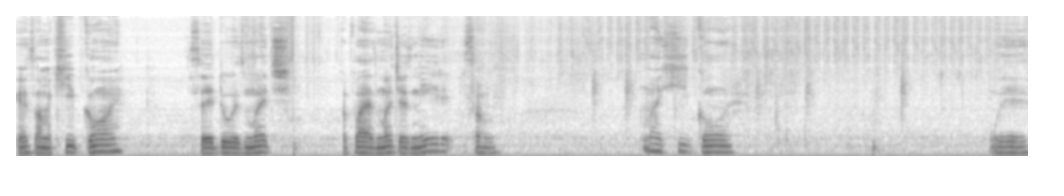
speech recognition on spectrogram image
Guess I'm gonna keep going. Said do as much, apply as much as needed. So I might keep going with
